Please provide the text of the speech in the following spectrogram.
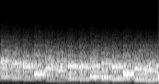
Thank you.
